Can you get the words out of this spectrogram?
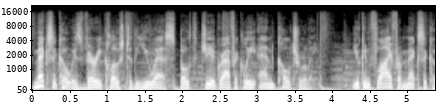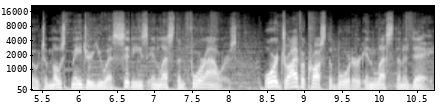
Mexico is very close to the U.S., both geographically and culturally. You can fly from Mexico to most major U.S. cities in less than four hours, or drive across the border in less than a day.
